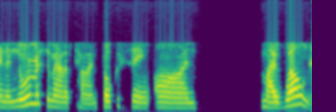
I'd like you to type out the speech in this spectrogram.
an enormous amount of time focusing on my wellness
